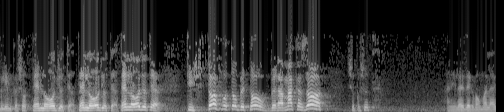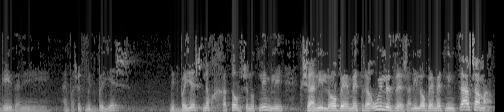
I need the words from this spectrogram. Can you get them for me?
מילים קשות, תן לו עוד יותר, תן לו עוד יותר, תן לו עוד יותר. תשטוף אותו בטוב, ברמה כזאת, שהוא פשוט, אני לא יודע כבר מה להגיד, אני, אני פשוט מתבייש. מתבייש נוכח הטוב שנותנים לי כשאני לא באמת ראוי לזה, שאני לא באמת נמצא שם.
